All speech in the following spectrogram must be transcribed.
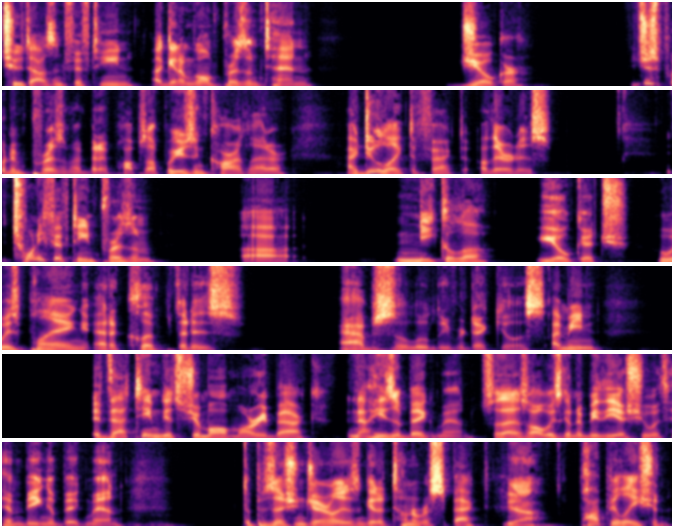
2015. Again, I'm going Prizm 10. Joker. You just put in Prizm, I bet it pops up. We're using card ladder. I do like the fact that, oh, there it is. 2015 Prizm, uh, Nikola Jokic, who is playing at a clip that is absolutely ridiculous. I mean, if that team gets Jamal Murray back, now he's a big man. So that is always going to be the issue with him being a big man. Mm-hmm. The position generally doesn't get a ton of respect. Yeah. Population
